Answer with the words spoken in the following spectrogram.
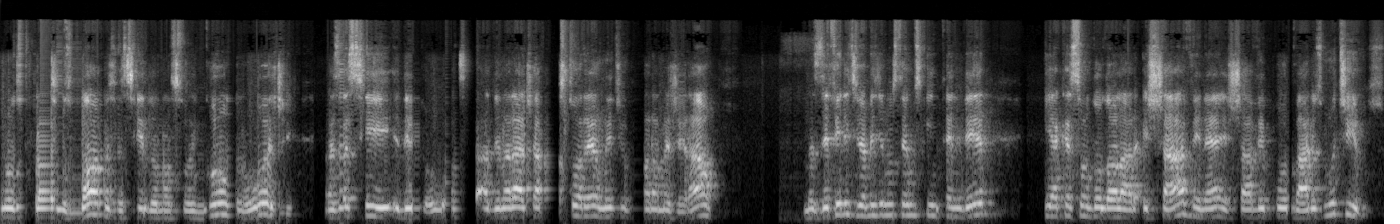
nos próximos blocos assim, do nosso encontro hoje, mas assim, a Dinará já passou realmente o panorama geral, mas definitivamente nós temos que entender que a questão do dólar é chave, né, é chave por vários motivos,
